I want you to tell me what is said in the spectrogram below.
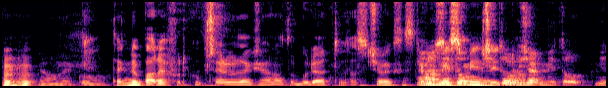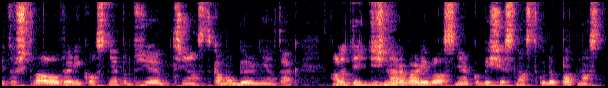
Mhm. Jo, jako, Tak doba jde furt předu, takže ono to bude, to zase člověk se s tím ale musí mě to, mě smířit. to, no. víš, jak mě to, mě to štvalo velikostně, protože je 13 mobilní a tak, ale teď, když narvali vlastně jakoby 16 do 15,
